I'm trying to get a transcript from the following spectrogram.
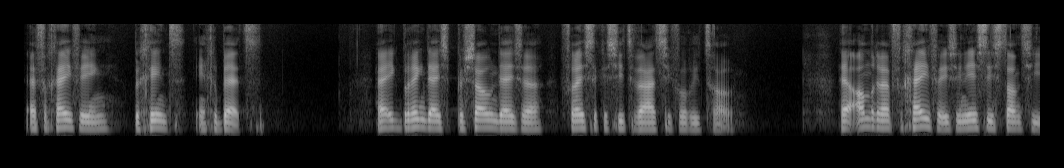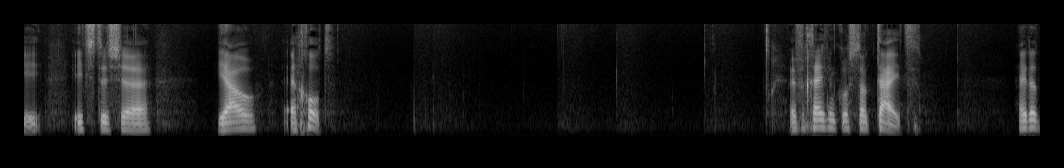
En vergeving begint in gebed. ik breng deze persoon, deze vreselijke situatie voor uw troon. anderen vergeven is in eerste instantie iets tussen jou en God. En vergeving kost ook tijd. Dat,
